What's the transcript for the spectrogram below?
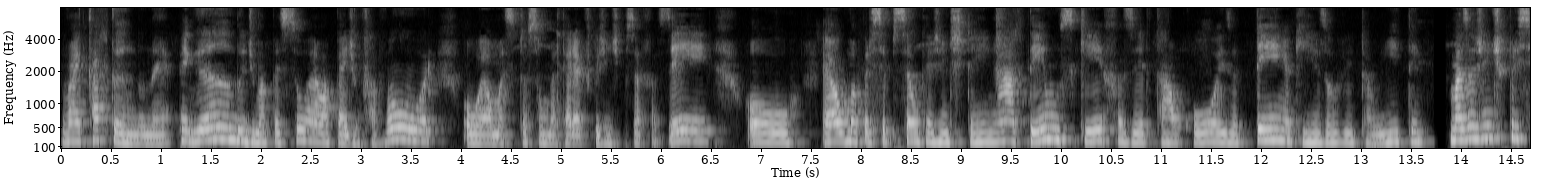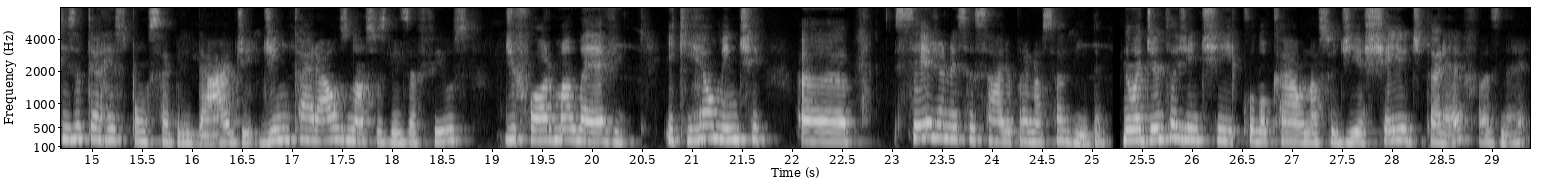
vai catando, né? Pegando de uma pessoa, ela pede um favor, ou é uma situação, uma tarefa que a gente precisa fazer, ou é alguma percepção que a gente tem, ah, temos que fazer tal coisa, tenho que resolver tal item. Mas a gente precisa ter a responsabilidade de encarar os nossos desafios de forma leve e que realmente uh, seja necessário para a nossa vida. Não adianta a gente colocar o nosso dia cheio de tarefas, né?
